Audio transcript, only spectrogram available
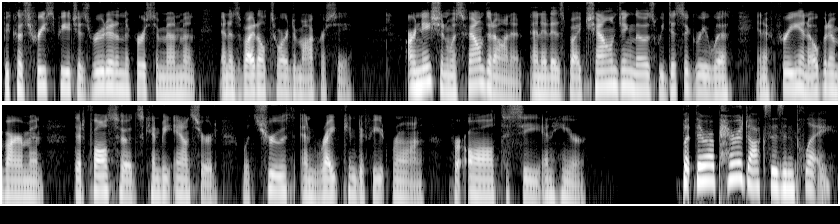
Because free speech is rooted in the First Amendment and is vital to our democracy. Our nation was founded on it, and it is by challenging those we disagree with in a free and open environment that falsehoods can be answered with truth and right can defeat wrong for all to see and hear. But there are paradoxes in play.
